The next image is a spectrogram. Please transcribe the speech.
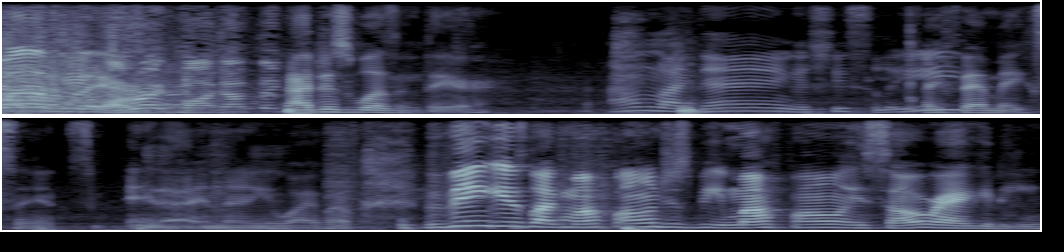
was there. All right, Mark, I just wasn't there. I'm like, dang, is she sleep? If that makes sense. And, and then your wife house. The thing is, like, my phone just be my phone is so raggedy.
